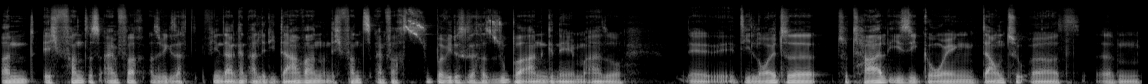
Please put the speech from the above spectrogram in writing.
Und ich fand es einfach, also wie gesagt, vielen Dank an alle, die da waren. Und ich fand es einfach super, wie du es gesagt hast, super angenehm. Also äh, die Leute total easygoing, down to earth, ähm,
